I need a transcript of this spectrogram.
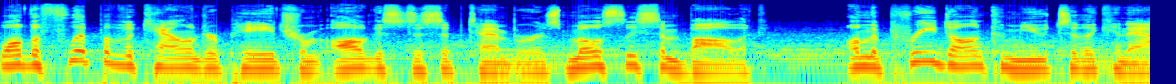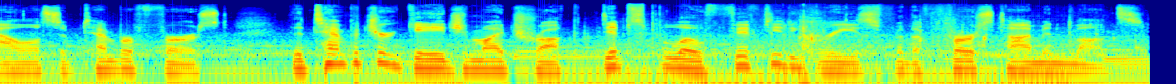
While the flip of a calendar page from August to September is mostly symbolic, on the pre dawn commute to the canal on September 1st, the temperature gauge in my truck dips below 50 degrees for the first time in months,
